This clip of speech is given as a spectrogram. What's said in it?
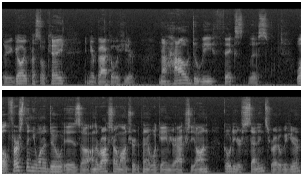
There you go. You press OK, and you're back over here. Now, how do we fix this? Well, first thing you want to do is uh, on the Rockstar launcher, depending on what game you're actually on, go to your settings right over here.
